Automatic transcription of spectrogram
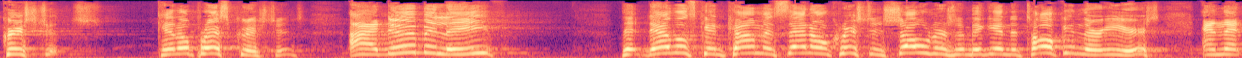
Christians, can oppress Christians. I do believe that devils can come and sit on Christians' shoulders and begin to talk in their ears, and that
